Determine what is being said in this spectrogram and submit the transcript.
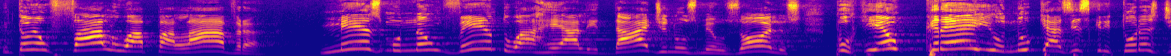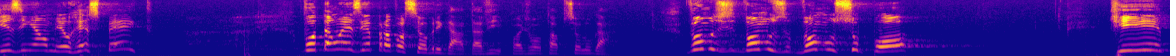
Então eu falo a palavra, mesmo não vendo a realidade nos meus olhos, porque eu creio no que as Escrituras dizem ao meu respeito. Vou dar um exemplo para você, obrigado, Davi, pode voltar para o seu lugar. Vamos, vamos, vamos supor que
